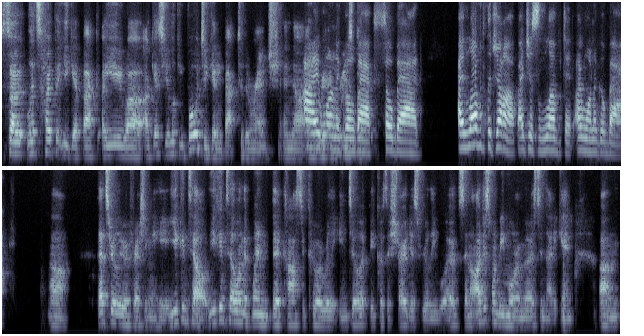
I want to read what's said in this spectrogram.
so let's hope that you get back. Are you? Uh, I guess you're looking forward to getting back to the ranch, and uh, I and want to go back so bad. I loved the job. I just loved it. I want to go back. Oh, that's really refreshing to hear. You can tell. You can tell when the when the cast and crew are really into it because the show just really works, and I just want to be more immersed in that again. Um,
